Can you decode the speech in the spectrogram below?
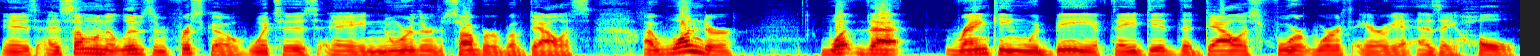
is, as someone that lives in Frisco, which is a northern suburb of Dallas, I wonder what that ranking would be if they did the Dallas Fort Worth area as a whole.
